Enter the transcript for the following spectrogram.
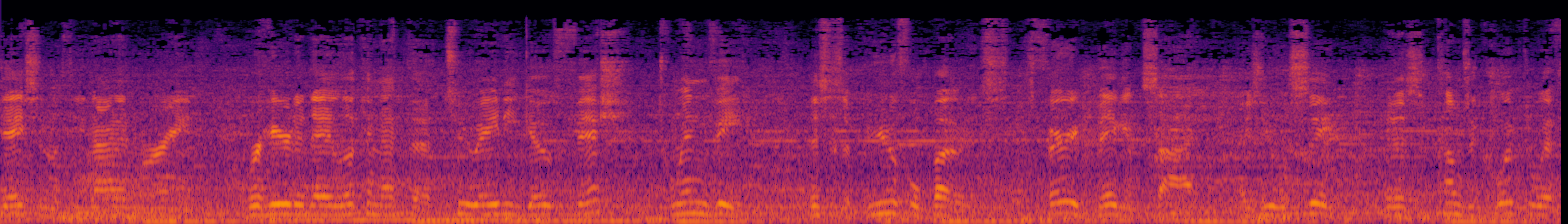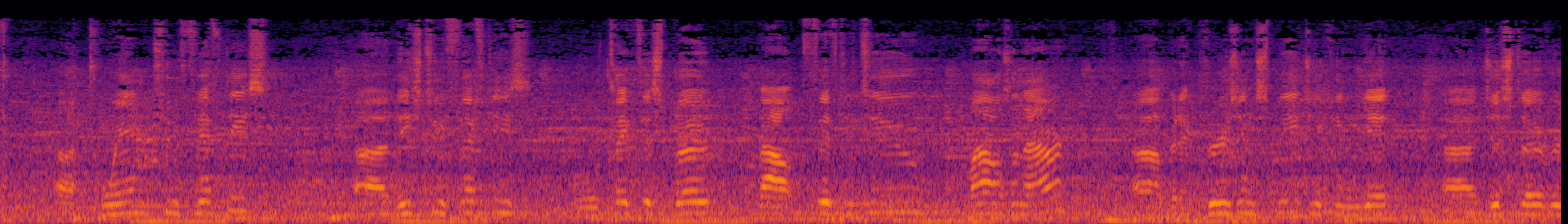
Jason with United Marine. We're here today looking at the 280 Go Fish Twin Vee. This is a beautiful boat. It's, it's very big inside, as you will see. It is, comes equipped with uh, twin 250s. Uh, these 250s will take this boat about 52 miles an hour, uh, but at cruising speed you can get uh, just over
